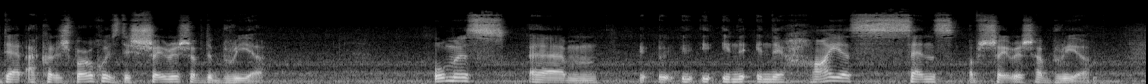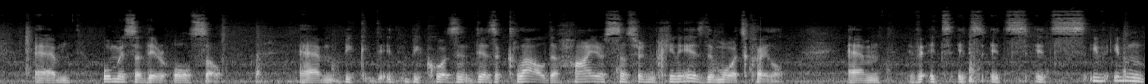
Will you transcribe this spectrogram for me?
that Hakadosh Baruch Hu is the shirish of the bria. Umas, um, in the, in the highest sense of shirish habria, um, are there also. Um, because there's a cloud, the higher certain bchina is, the more it's koilel. Um, it's it's it's it's even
